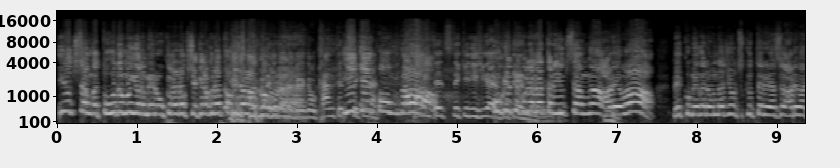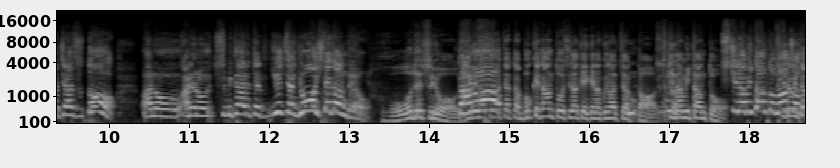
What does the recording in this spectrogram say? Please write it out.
ゆきさんがどうでもいいようなメール送らなくちゃいけなくなったわけじゃないかこれ。イケポンが間接的に被害を送ってくれなかったらゆきさんがあれは別個メガネ同じの作ってるやつあれはジャズとあのあれの積み替えるってゆきさん用意してたんだよ。そうですよ。だろ？なっちゃったボケ担当しなきゃいけなくなっちゃった。月並み担当。月並み担当になっ月ちゃった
